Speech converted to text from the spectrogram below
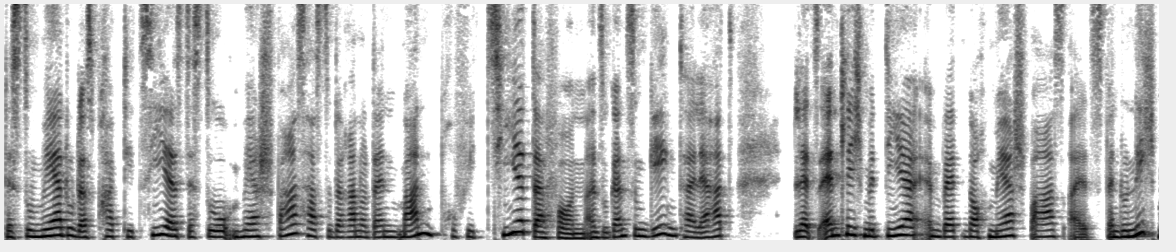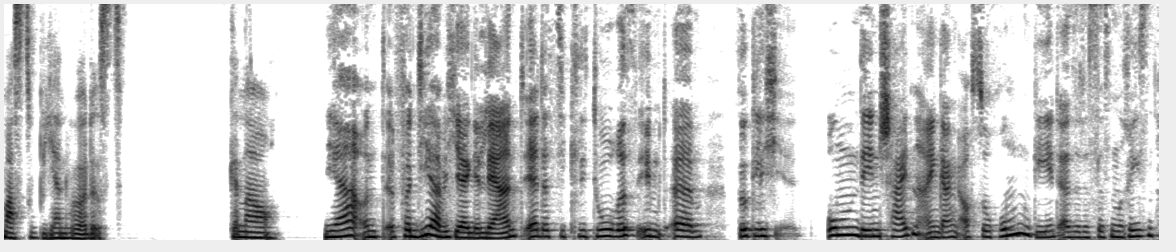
desto mehr du das praktizierst, desto mehr Spaß hast du daran und dein Mann profitiert davon. Also ganz im Gegenteil, er hat letztendlich mit dir im Bett noch mehr Spaß, als wenn du nicht masturbieren würdest. Genau. Ja, und äh, von dir habe ich ja gelernt, ja, dass die Klitoris eben ähm, wirklich um den Scheideneingang auch so rumgeht, also dass das ein Riesen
